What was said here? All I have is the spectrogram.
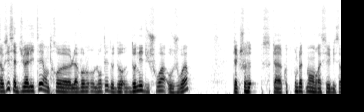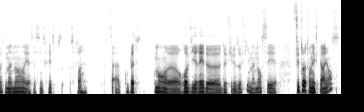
aussi cette dualité entre euh, la volonté de do- donner du choix aux joueurs, quelque chose ce qu'a complètement embrassé Ubisoft maintenant et Assassin's Creed, ça a complètement euh, reviré de, de philosophie. Maintenant, c'est fais-toi ton expérience.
